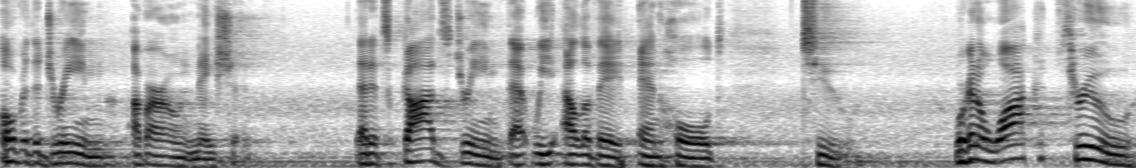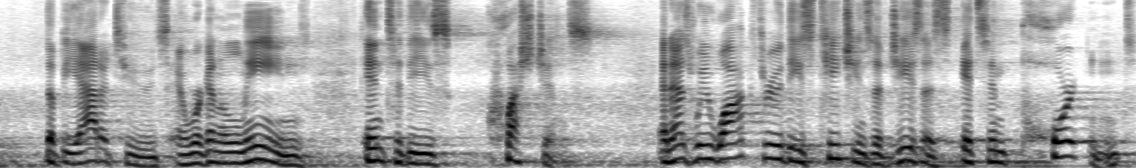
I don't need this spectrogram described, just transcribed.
over the dream of our own nation. That it's God's dream that we elevate and hold to. We're going to walk through the Beatitudes and we're going to lean into these questions. And as we walk through these teachings of Jesus, it's important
